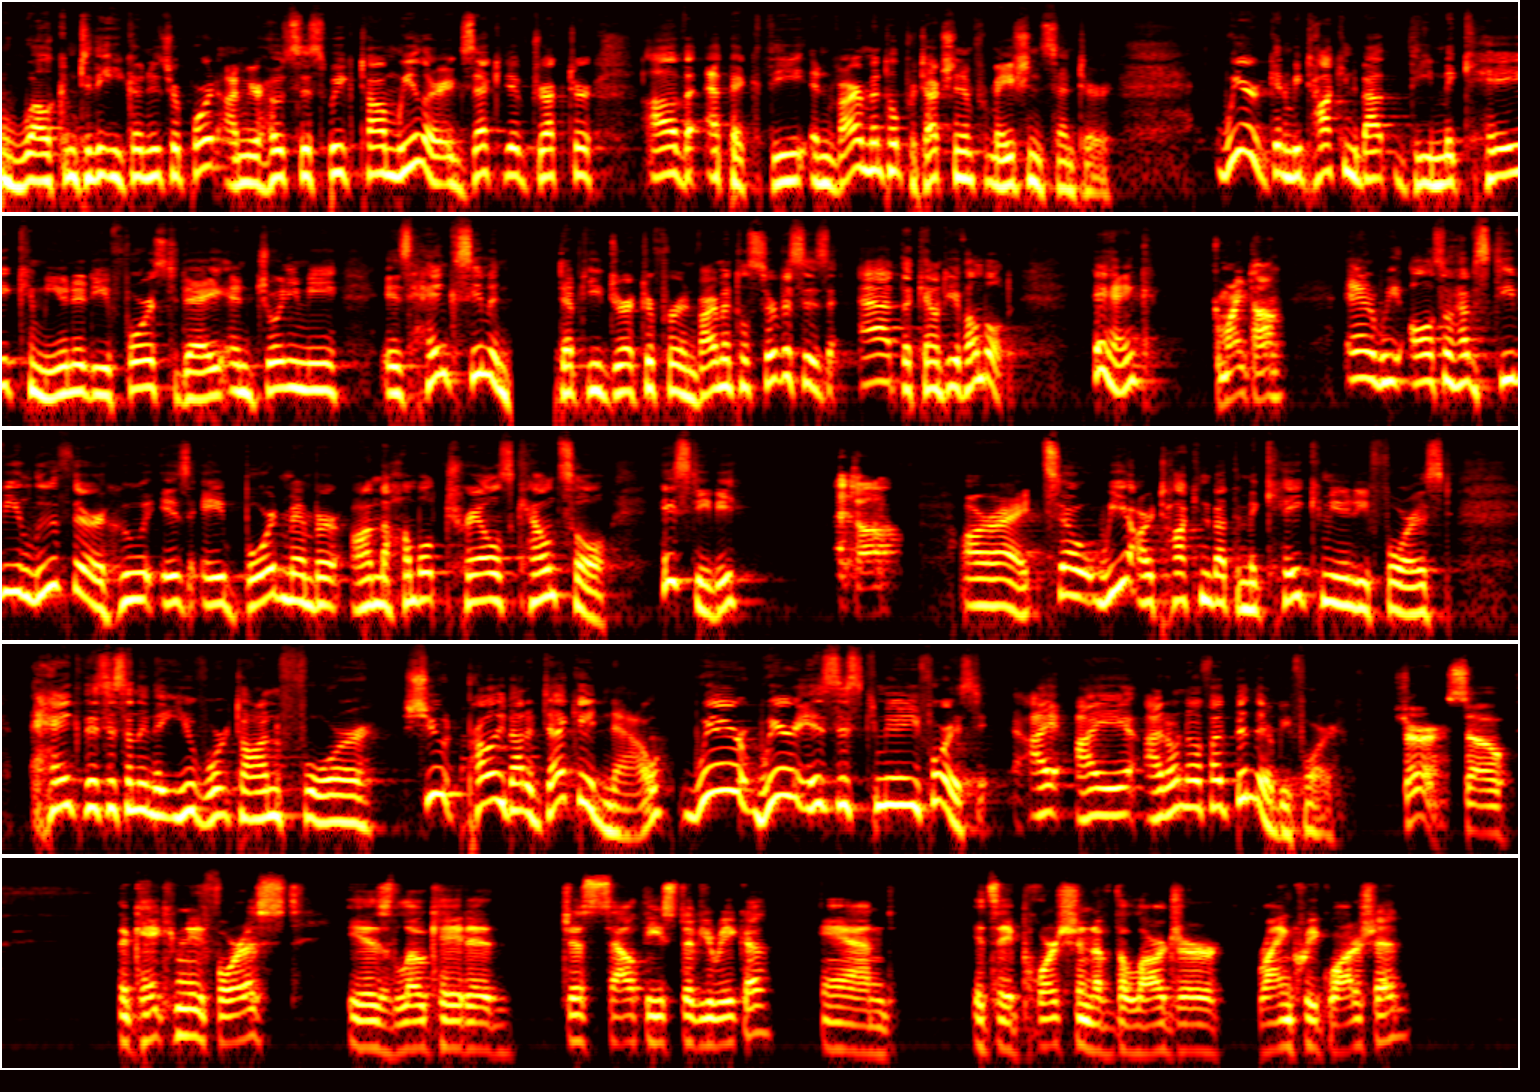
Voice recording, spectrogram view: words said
Welcome to the Eco News Report. I'm your host this week, Tom Wheeler, Executive Director of EPIC, the Environmental Protection Information Center. We are going to be talking about the McKay Community Forest today, and joining me is Hank Seemann, Deputy Director for Environmental Services at the County of Humboldt. Hey, Hank. Good morning, Tom. And we also have Stevie Luther, who is a board member on the Humboldt Trails Council. Hey, Stevie. Hi, Tom. All right. So we are talking about the McKay Community Forest. Hank, this is something that you've worked on for shoot, probably about a decade now. Where where is this community forest? I I I don't know if I've been there before. Sure. So the McKay Community Forest is located just southeast of Eureka and it's a portion of the larger Ryan Creek watershed.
